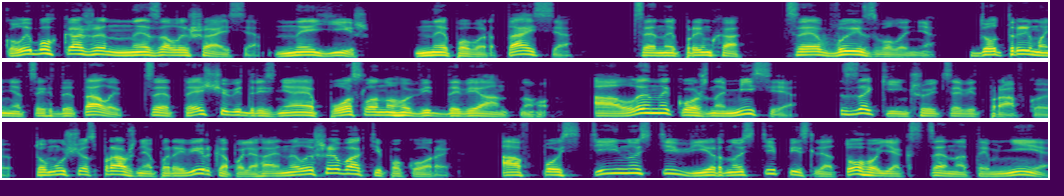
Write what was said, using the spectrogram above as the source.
Коли Бог каже не залишайся, не їж, не повертайся, це не примха, це визволення. Дотримання цих деталей це те, що відрізняє посланого від девіантного, але не кожна місія закінчується відправкою, тому що справжня перевірка полягає не лише в акті покори, а в постійності вірності після того, як сцена темніє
